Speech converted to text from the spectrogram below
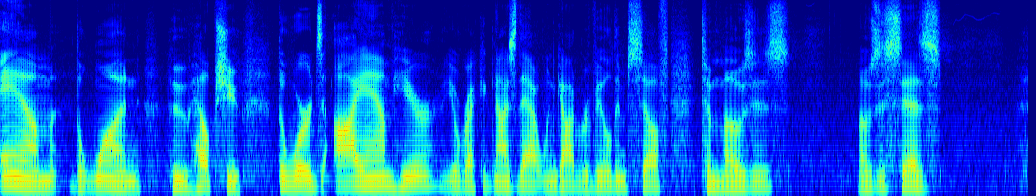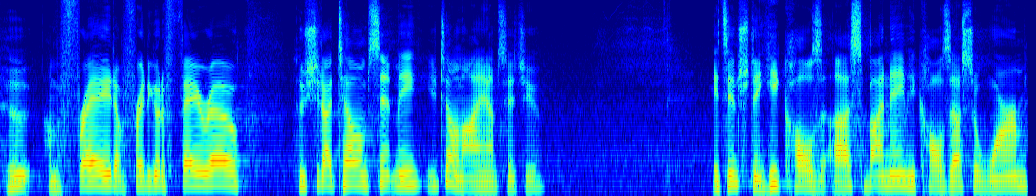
am the one who helps you. The words I am here, you'll recognize that when God revealed himself to Moses. Moses says, Who I'm afraid, I'm afraid to go to Pharaoh. Who should I tell him sent me? You tell him I am sent you. It's interesting. He calls us by name, he calls us a worm,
